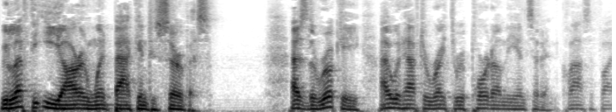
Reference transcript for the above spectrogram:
we left the ER and went back into service. As the rookie, I would have to write the report on the incident, classified.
